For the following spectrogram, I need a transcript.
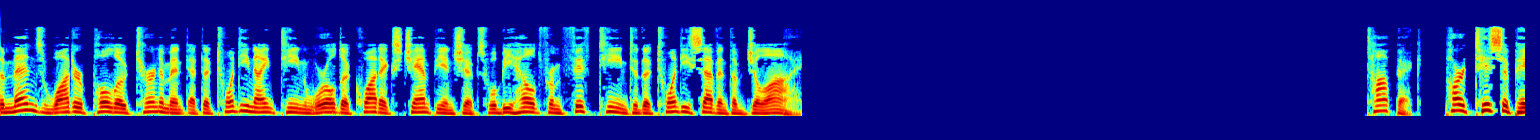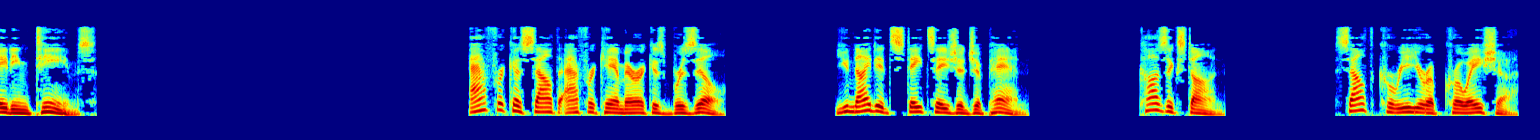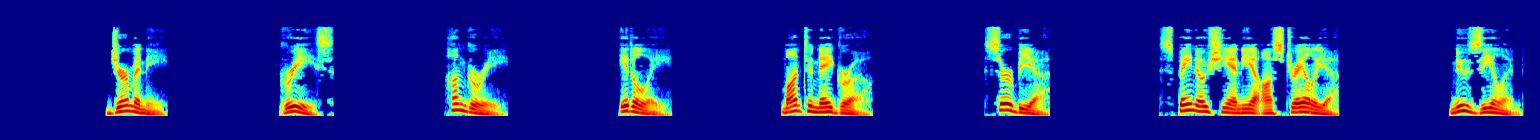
The men's water polo tournament at the 2019 World Aquatics Championships will be held from 15 to 27 July. Participating teams. Africa South Africa Americas Brazil. United States Asia Japan. Kazakhstan South Korea Europe Croatia Germany Greece Hungary Italy Montenegro Serbia Spain Oceania Australia New Zealand.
